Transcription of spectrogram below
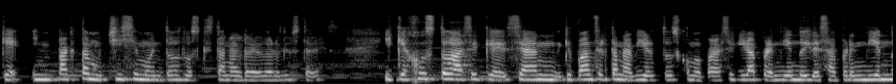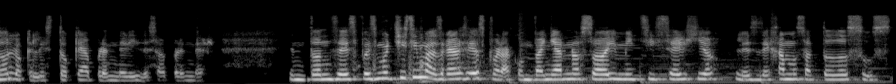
que impacta muchísimo en todos los que están alrededor de ustedes y que justo hace que sean que puedan ser tan abiertos como para seguir aprendiendo y desaprendiendo lo que les toque aprender y desaprender. Entonces, pues muchísimas gracias por acompañarnos hoy, Mitzi y Sergio. Les dejamos a todos sus,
